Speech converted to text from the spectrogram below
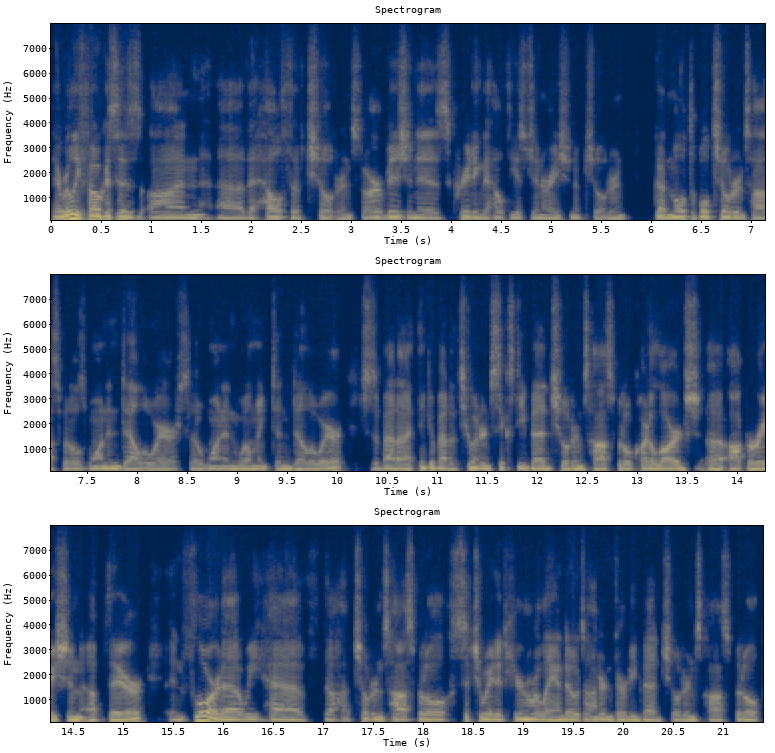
that really focuses on uh, the health of children. So our vision is creating the healthiest generation of children got multiple children's hospitals, one in Delaware, so one in Wilmington, Delaware, which is about, a, I think, about a 260 bed children's hospital, quite a large uh, operation up there. In Florida, we have the children's hospital situated here in Orlando. It's 130 bed children's hospital,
